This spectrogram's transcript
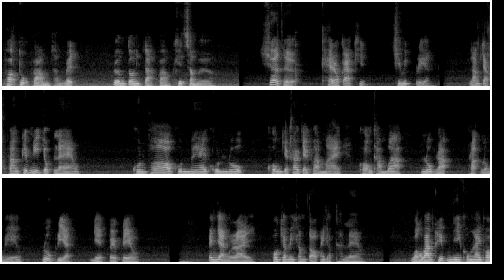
เพราะทุกความสำเร็จ เริ่มต้นจากความคิดเสมอ เชื่อเถอะ แค่เรากล้าคิดชีวิตเปลี่ยน หลังจากฟังคลิปนี้จบแล้ว คุณพ่อคุณแม่คุณลูก คงจะเข้าใจความหมายของคำว่า ลูกรัก ผลักลงเหว ลูกเกลียด เดียดไปเปลวเป็นอย่างไร คงจะมีคำตอบให้กับท่านแล้ว หวังว่าคลิปนี้คงให้ข้อ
